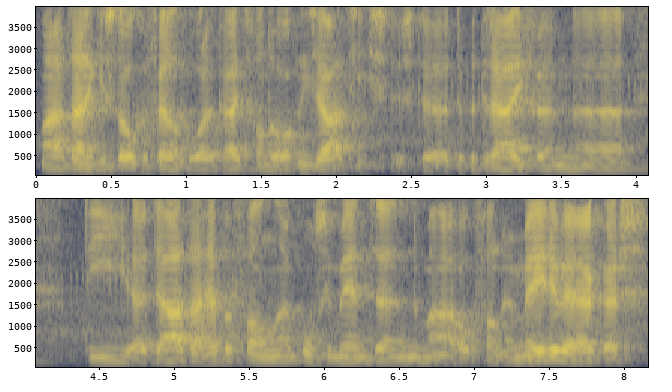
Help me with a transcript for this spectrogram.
Maar uiteindelijk is het ook een verantwoordelijkheid van de organisaties. Dus de, de bedrijven die data hebben van consumenten, maar ook van hun medewerkers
